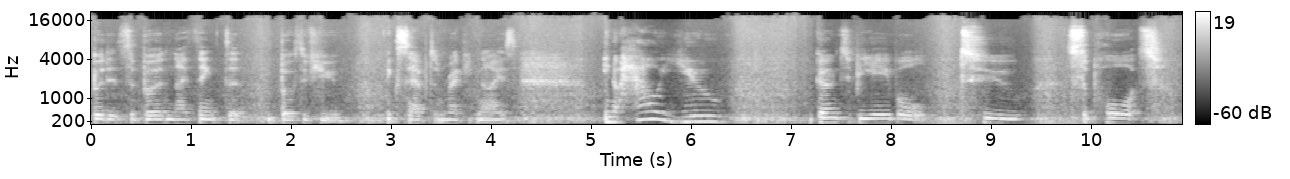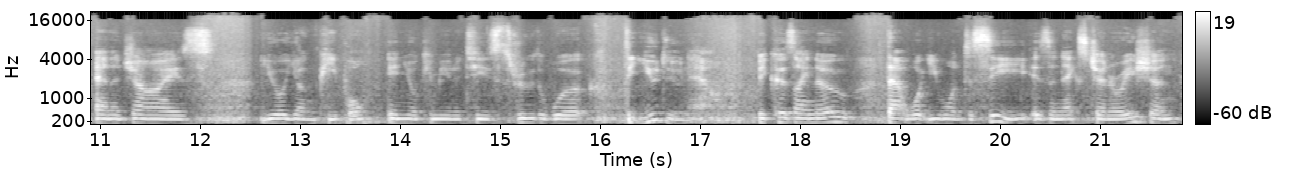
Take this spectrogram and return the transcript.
but it's a burden I think that both of you accept and recognize. You know, how you going to be able to support, energize your young people in your communities through the work that you do now? Because I know that what you want to see is the next generation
